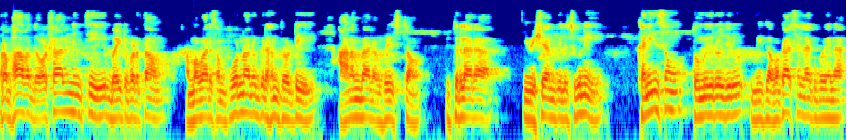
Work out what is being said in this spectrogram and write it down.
ప్రభావ దోషాల నుంచి బయటపడతాం. అమ్మవారి సంపూర్ణ అనుగ్రహంతో ఆనందాన్ని అనుభవిస్తాం. మిత్రులారా ఈ విషయాన్ని తెలుసుకుని కనీసం తొమ్మిది రోజులు మీకు అవకాశం లేకపోయినా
